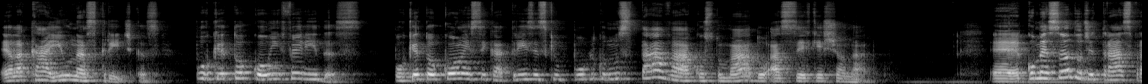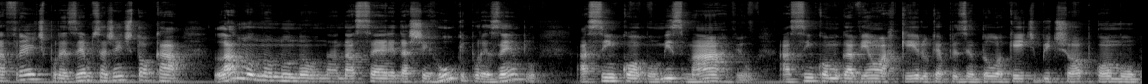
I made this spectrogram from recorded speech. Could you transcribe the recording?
ela caiu nas críticas? Porque tocou em feridas, porque tocou em cicatrizes que o público não estava acostumado a ser questionado. É, começando de trás para frente, por exemplo, se a gente tocar lá no, no, no na, na, série da She-Hulk, por exemplo, assim como Miss Marvel, assim como Gavião Arqueiro, que apresentou a Kate Bishop como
